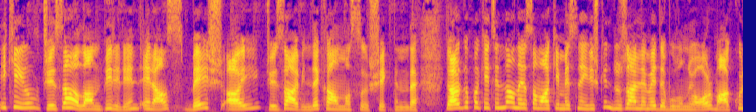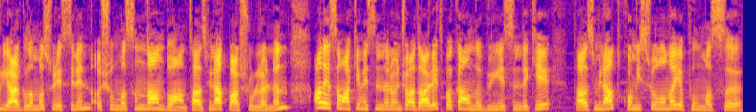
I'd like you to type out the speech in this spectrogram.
2 yıl ceza alan birinin en az 5 ay cezaevinde kalması şeklinde. Yargı paketinde Anayasa Mahkemesi'ne ilişkin düzenleme de bulunuyor. Makul yargılama süresinin aşılmasından doğan tazminat başvurularının Anayasa Mahkemesi'nden önce Adalet Bakanlığı bünyesindeki tazminat komisyonuna yapılması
